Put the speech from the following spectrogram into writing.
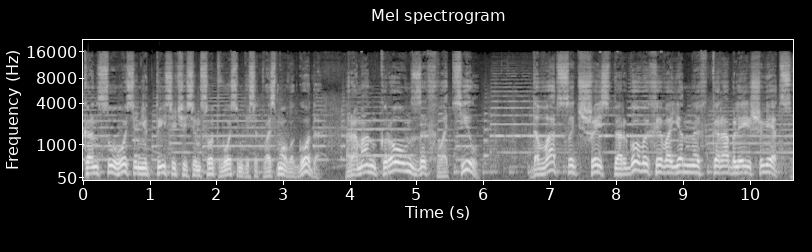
к концу осени 1788 года Роман Кроун захватил 26 торговых и военных кораблей Швеции.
